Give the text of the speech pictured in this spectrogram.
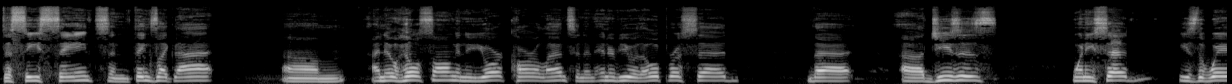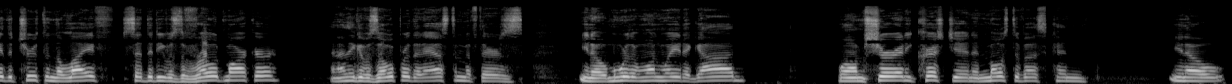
deceased saints and things like that. Um, I know Hillsong in New York, Carl Lentz, in an interview with Oprah, said that uh, Jesus, when he said he's the way, the truth, and the life, said that he was the road marker. And I think it was Oprah that asked him if there's, you know, more than one way to God. Well, I'm sure any Christian and most of us can, you know,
